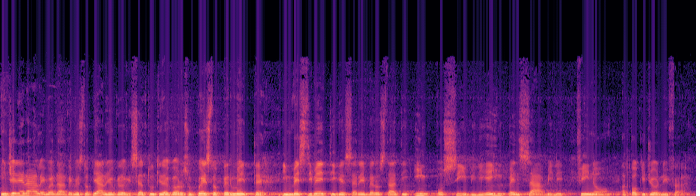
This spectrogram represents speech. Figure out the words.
In generale, guardate, questo piano, io credo che siamo tutti d'accordo su questo, permette investimenti che sarebbero stati impossibili e impensabili fino a pochi giorni fa.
